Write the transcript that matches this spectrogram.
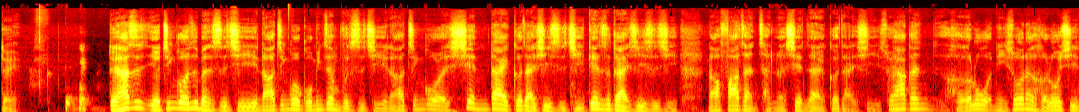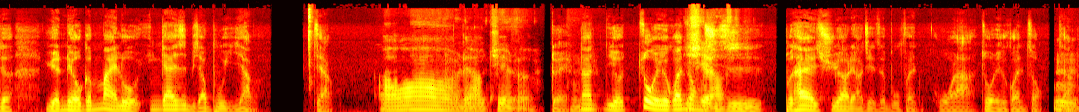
对。对，它是有经过日本时期，然后经过国民政府时期，然后经过了现代歌仔戏时期、电视歌仔戏时期，然后发展成了现在的歌仔戏。所以它跟河洛，你说那个河洛戏的源流跟脉络应该是比较不一样。这样哦，了解了。对，那有作为一个观众，其实不太需要了解这部分。我啦，作为一个观众，这样。嗯、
